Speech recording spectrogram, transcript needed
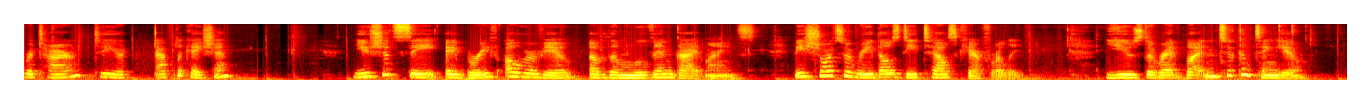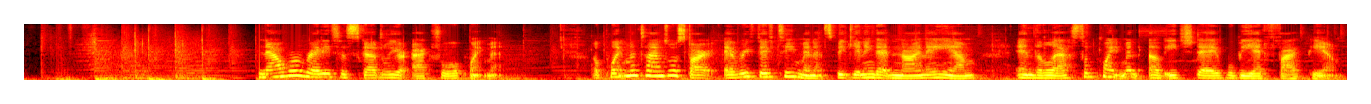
Return to your application. You should see a brief overview of the move-in guidelines. Be sure to read those details carefully. Use the red button to continue. Now we're ready to schedule your actual appointment. Appointment times will start every 15 minutes beginning at 9 a.m. and the last appointment of each day will be at 5 p.m.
